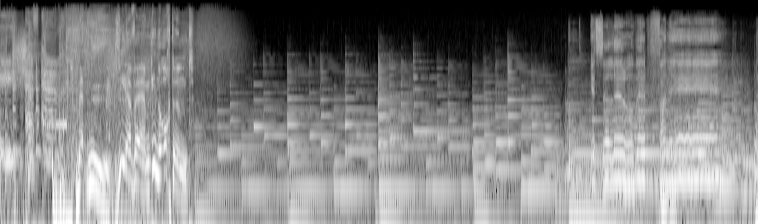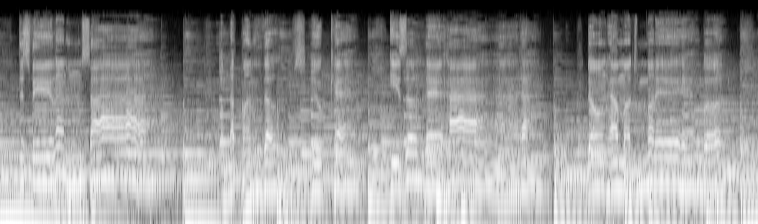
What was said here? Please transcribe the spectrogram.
ZFM. Met nu ZFM in de ochtend. It's a little bit funny, this feeling inside. I'm not one of those who can easily hide. I don't have much money, but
